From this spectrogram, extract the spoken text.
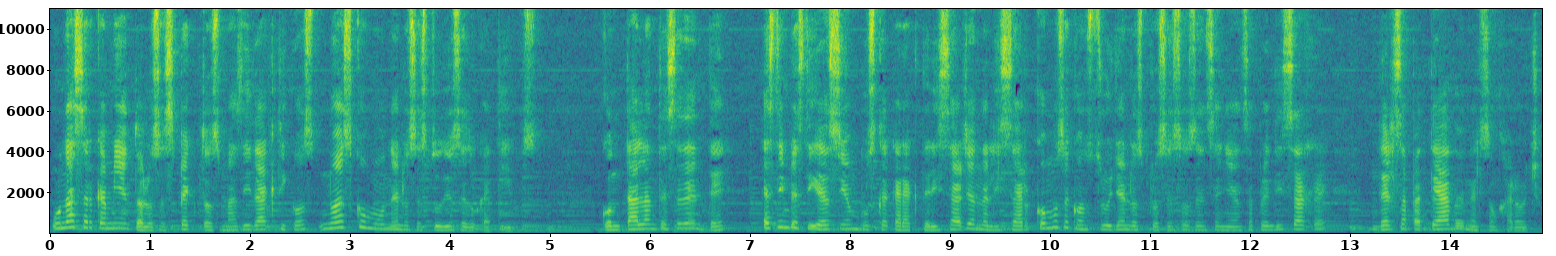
un acercamiento a los aspectos más didácticos no es común en los estudios educativos. Con tal antecedente, esta investigación busca caracterizar y analizar cómo se construyen los procesos de enseñanza-aprendizaje del zapateado en el son jarocho,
